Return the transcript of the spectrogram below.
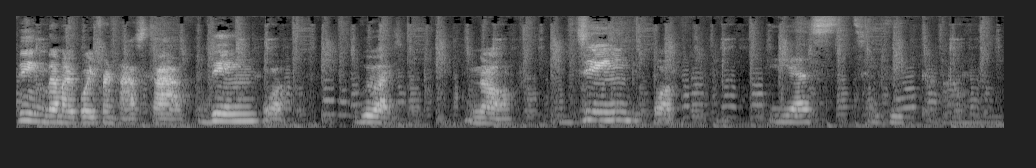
thing that my boyfriend has to have? Ding. What? Blue eyes. No. Ding. What? Yes to be kind.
